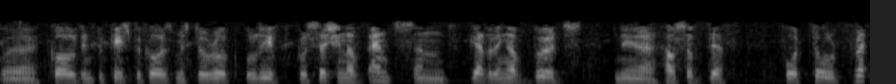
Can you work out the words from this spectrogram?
Were called into case because Mr. Rourke believed procession of ants and gathering of birds near House of Death foretold threat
